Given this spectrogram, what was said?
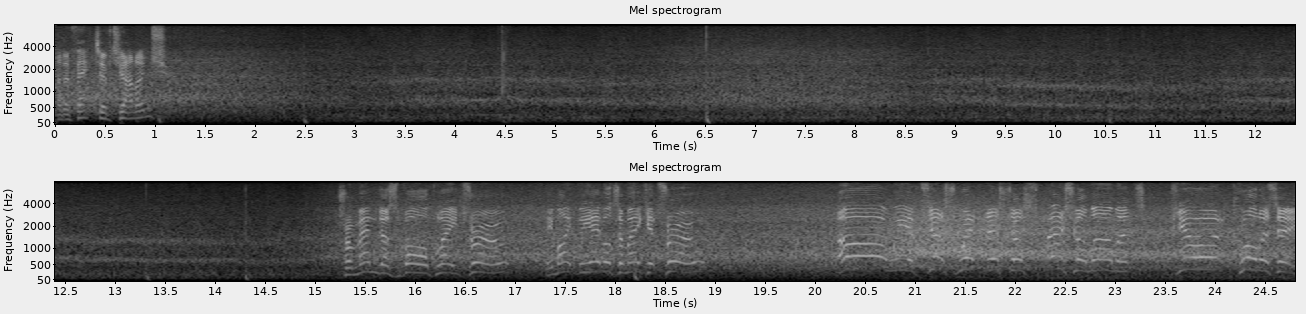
An effective challenge. Tremendous ball played through. He might be able to make it through. Just witnessed a special moment. Pure quality.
